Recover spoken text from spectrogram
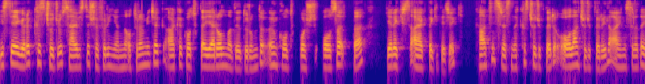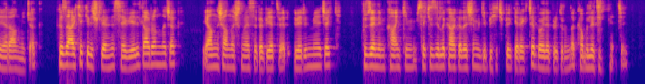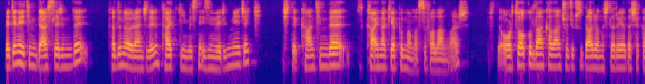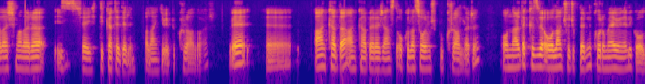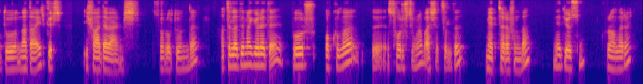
Listeye göre kız çocuğu serviste şoförün yanına oturamayacak. Arka koltukta yer olmadığı durumda ön koltuk boş olsa da gerekirse ayakta gidecek. Kantin sırasında kız çocukları oğlan çocuklarıyla aynı sırada yer almayacak. Kız erkek ilişkilerinde seviyeli davranılacak. Yanlış anlaşılmaya sebebiyet ver- verilmeyecek. Kuzenim, kankim, 8 yıllık arkadaşım gibi hiçbir gerekçe böyle bir durumda kabul edilmeyecek. Beden eğitimi derslerinde kadın öğrencilerin tayt giymesine izin verilmeyecek. İşte kantinde kaynak yapılmaması falan var. İşte ortaokuldan kalan çocuksu davranışlara ya da şakalaşmalara iz- şey dikkat edelim falan gibi bir kural var. Ve e, Anka'da, Anka Haber Ajansı da okula sormuş bu kuralları. Onlar da kız ve oğlan çocuklarını korumaya yönelik olduğuna dair bir ifade vermiş sorulduğunda. Hatırladığıma göre de bu okula e, soruşturma başlatıldı MEP tarafından. Ne diyorsun kurallara?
